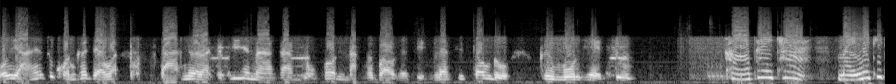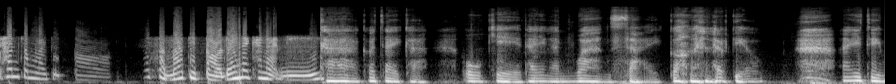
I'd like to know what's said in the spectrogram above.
ผมอยากให้ทุกคนเข้าใจว่าศาลเวลาจะพิจารณาการลงโทษหนักหรือเบาในสิ่งแรกที่ต้องดูคือมูลเหตุคือขออภัยค่ะ หมายเลขที่ท่านกำลังติดต่อไม่สามารถติดต่อได้ในขณะนี้ ค่ะ เข้าใจค่ะ โอเค ถ้าอย่างนั้นวางสายก่อนแล้วเดี๋ยว ให้ทีม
